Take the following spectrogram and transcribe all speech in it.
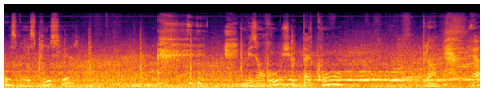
Hoe is mijn spierscheur? Maison rouge, balcon blanc. Ja.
